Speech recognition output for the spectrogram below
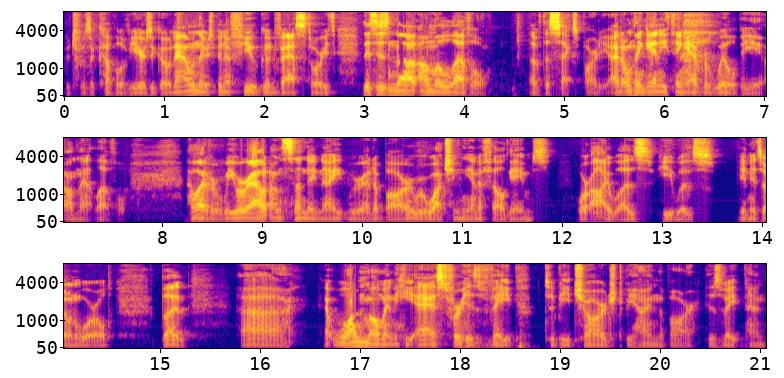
which was a couple of years ago now. And there's been a few good Vass stories. This is not on the level of the sex party. I don't think anything ever will be on that level. However, we were out on Sunday night. We were at a bar. We were watching the NFL games, or I was. He was in his own world, but. Uh, At one moment, he asked for his vape to be charged behind the bar, his vape pen.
